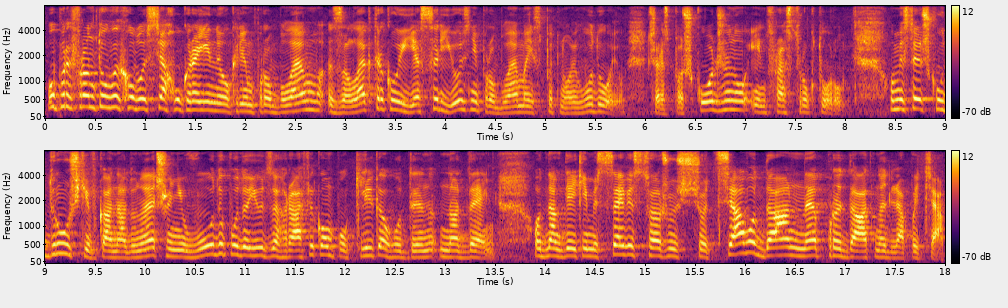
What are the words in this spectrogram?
У прифронтових областях України, окрім проблем з електрикою, є серйозні проблеми із питною водою через пошкоджену інфраструктуру. У містечку Дружківка на Донеччині воду подають за графіком по кілька годин на день. Однак деякі місцеві стверджують, що ця вода не придатна для пиття.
